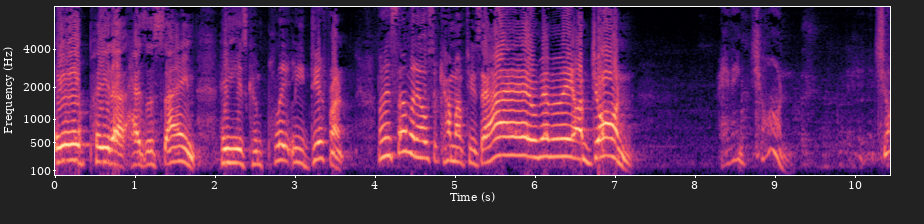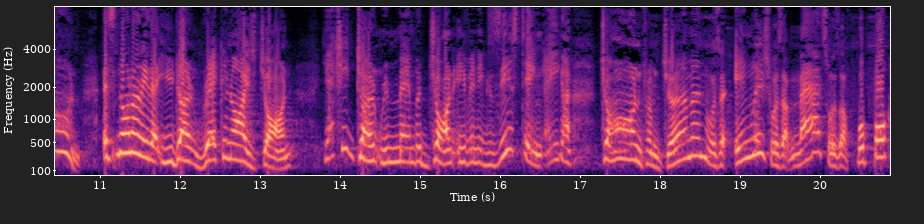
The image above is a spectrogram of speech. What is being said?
all Peter has the same. He is completely different. But then someone else will come up to you and say, Hey, remember me? I'm John. And think, John, John. It's not only that you don't recognize John, you actually don't remember John even existing. And you go, John from German? Was it English? Was it maths? Was it football?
